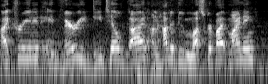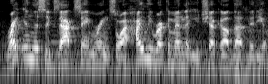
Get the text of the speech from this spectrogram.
I created a very detailed guide on how to do muscovite mining right in this exact same ring, so I highly recommend that you check out that video.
